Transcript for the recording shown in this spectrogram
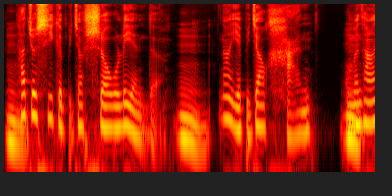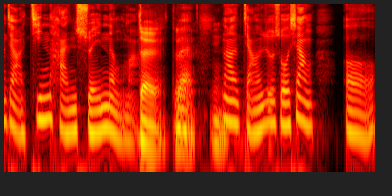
嗯，它就是一个比较收敛的，嗯，那也比较寒。我们嗯常常讲金寒水冷嘛，对对那讲的就是说，像呃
